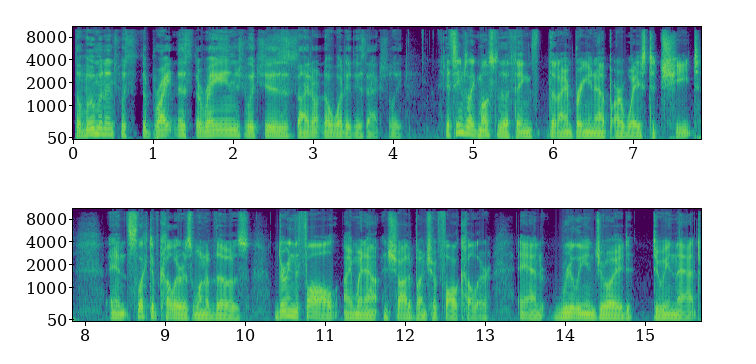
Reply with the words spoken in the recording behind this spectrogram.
the luminance, which is the brightness, the range, which is, I don't know what it is actually. It seems like most of the things that I'm bringing up are ways to cheat, and selective color is one of those. During the fall, I went out and shot a bunch of fall color and really enjoyed doing that.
